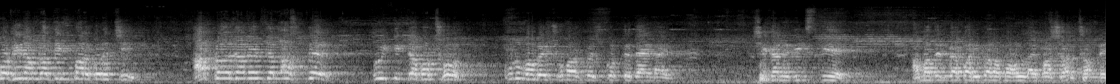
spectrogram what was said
কঠিন আমরা দিন পার করেছি। আপনারা জানেন যে লাস্টের দুই, তিনটা বছর কোনোভাবে সমাবেশ করতে দেয় নাই। সেখানে রিস্ক নিয়ে আমাদের ব্যাপারী পাড়া মহল্লায় বাসার সামনে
